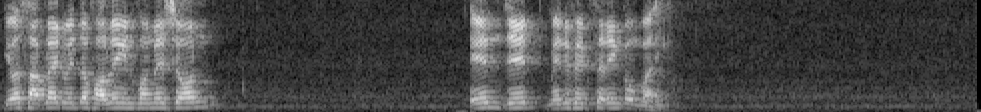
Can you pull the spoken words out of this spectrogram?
You are supplied with the following information N Z manufacturing company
